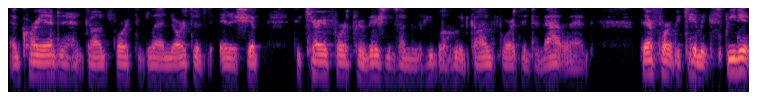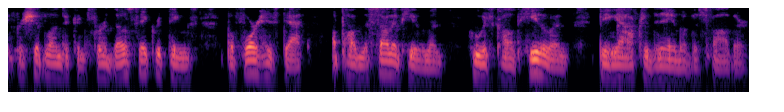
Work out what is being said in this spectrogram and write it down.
and Corianton had gone forth to the land northward in a ship to carry forth provisions unto the people who had gone forth into that land. Therefore it became expedient for Shiblon to confer those sacred things before his death upon the son of Helaman, who was called Helaman, being after the name of his father.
